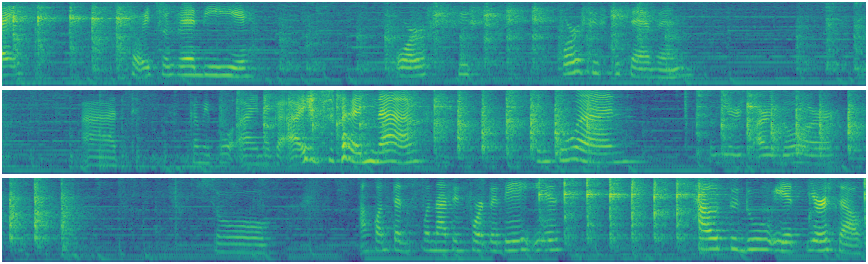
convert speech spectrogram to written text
Guys. So it's already 4:50 4:57. At kami po ay nag-aayos pa rin pintuan. So here's our door. So ang content po natin for today is how to do it yourself.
